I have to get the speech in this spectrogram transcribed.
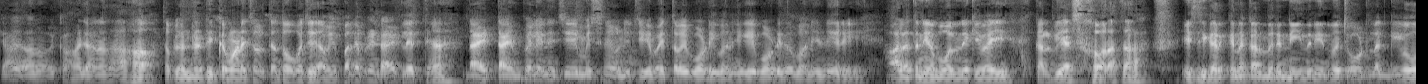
क्या जाना कहाँ जाना था? हाँ सप्लीमेंट्री ठीक करवाने चलते हैं दो बजे। अभी पहले अपनी डाइट लेते हैं। डाइट टाइम पे लेनी चाहिए मिस नहीं होनी चाहिए भाई, तभी बॉडी बनेगी। बॉडी तो बनी नहीं रही। हालत नहीं है बोलने की भाई। कल भी ऐसा हो रहा था। इसी करके ना कल मेरी नींद नींद में चोट लग गई। वो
